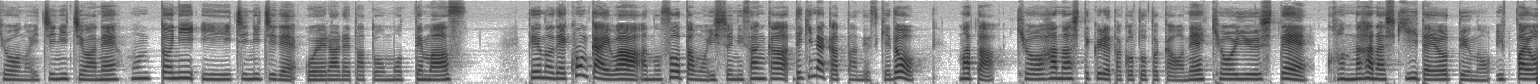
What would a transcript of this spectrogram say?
今日の一日はね本当にいい一日で終えられたと思ってます。っていうので今回はあのソータも一緒に参加できなかったんですけどまた今日話してくれたこととかをね共有してこんな話聞いたよっていうのをいっぱい教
